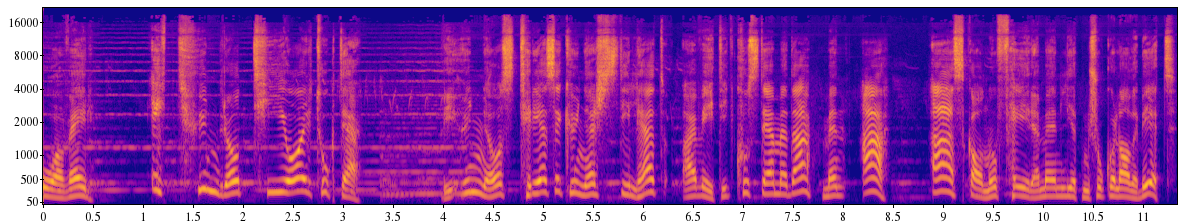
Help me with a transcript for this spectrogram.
over. 110 år tok det. Vi unner oss tre sekunders stillhet, og jeg vet ikke hvordan det er med deg, men jeg, jeg skal nå feire med en liten sjokoladebit.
